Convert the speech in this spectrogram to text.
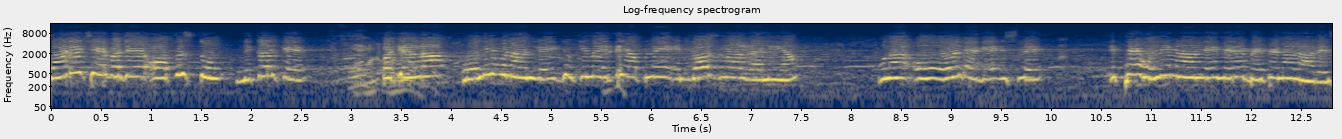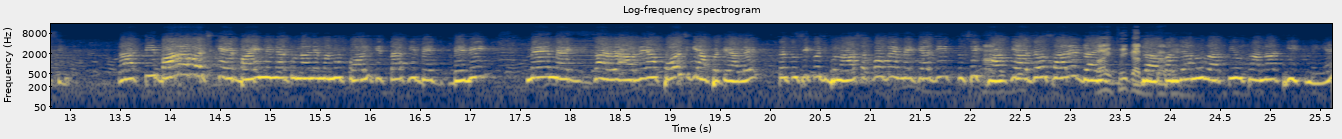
6:30 ਵਜੇ ਆਫਿਸ ਤੋਂ ਨਿਕਲ ਕੇ ਪਟਿਆਲਾ ਹੋਲੀ ਮਨਾਉਣ ਲਈ ਕਿਉਂਕਿ ਮੈਂ ਇੱਥੇ ਆਪਣੇ ਇਨਲੋਸ ਨਾਲ ਰਹਿਣੀ ਆ ਉਹਨਾਂ ਉਹ 올ਡ ਹੈਗੇ ਇਸ ਲਈ। ਇੱਥੇ ਹੋਲੀ ਮਨਾਉਣ ਲਈ ਮੇਰੇ ਬੇਟੇ ਨਾਲ ਆ ਰਹੇ ਸੀ। ਰਾਤੀ 12:22 ਮਿੰਟ ਉਹਨਾਂ ਨੇ ਮੈਨੂੰ ਕਾਲ ਕੀਤਾ ਕਿ ਬੇਬੀ ਮੈਂ ਮੈਂ ਘਰ ਆ ਰਿਹਾ ਪਹੁੰਚ ਗਿਆ ਪਟਿਆਲੇ ਤੇ ਤੁਸੀਂ ਕੁਝ ਬਣਾ ਸਕੋਗੇ? ਮੈਂ ਕਿਹਾ ਜੀ ਤੁਸੀਂ ਖਾ ਕੇ ਆ ਜਾਓ ਸਾਰੇ ਡਰਾਈਵ ਬੰਦਿਆਂ ਨੂੰ ਰਾਤੀ ਉਠਾਣਾ ਠੀਕ ਨਹੀਂ ਹੈ।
